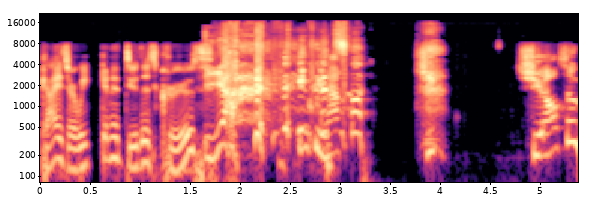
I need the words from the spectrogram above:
guys, are we gonna do this cruise? Yeah. I think we that's have- She also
